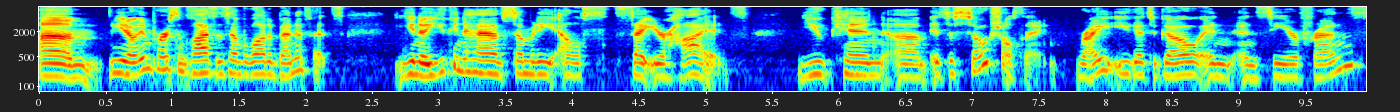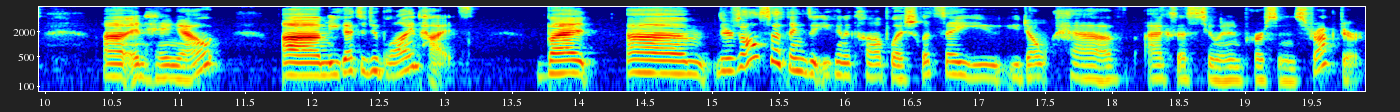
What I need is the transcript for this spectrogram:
Um, you know, in-person classes have a lot of benefits. You know, you can have somebody else set your hides you can um, it's a social thing right you get to go and, and see your friends uh, and hang out um, you get to do blind hides but um, there's also things that you can accomplish let's say you you don't have access to an in-person instructor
